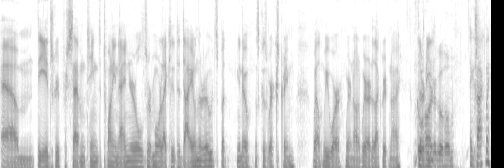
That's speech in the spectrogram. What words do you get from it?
um, the age group for 17 to 29 year olds were more likely to die on the roads, but, you know, that's because we're extreme. Well, we were. We're not. We're out of that group now. Go hard or go home. Exactly.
